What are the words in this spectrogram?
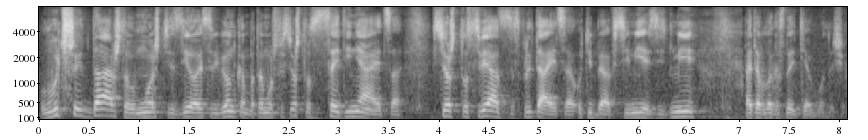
лучший дар, что вы можете сделать с ребенком, потому что все, что соединяется, все, что связано, сплетается у тебя в семье с детьми, это благословит тебя в будущем.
